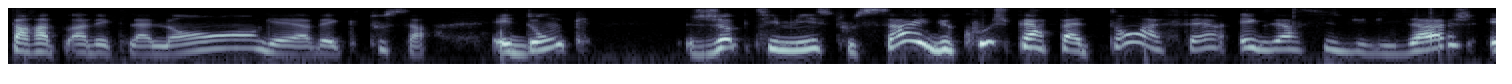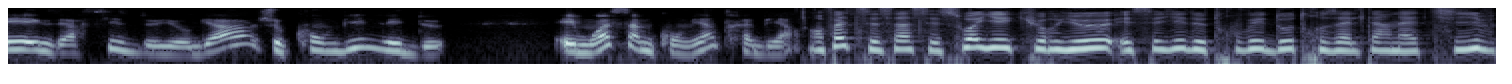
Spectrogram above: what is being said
par, avec la langue et avec tout ça. Et donc, j'optimise tout ça et du coup, je perds pas de temps à faire exercice du visage et exercice de yoga. Je combine les deux. Et moi, ça me convient très bien. En fait, c'est ça, c'est soyez curieux, essayez de trouver d'autres alternatives.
